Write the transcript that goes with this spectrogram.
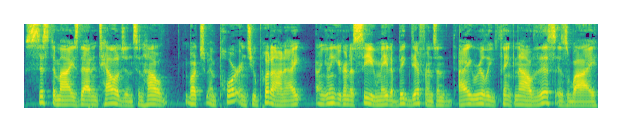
systemize that intelligence and how much importance you put on it, I, I think you're going to see made a big difference. And I really think now this is why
